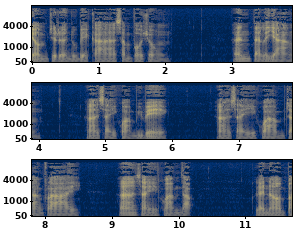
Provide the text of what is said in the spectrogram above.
ย่อมเจริญอุเบกขาสัมโพชง อันแต่ละอย่าง อาศัยความวิเวก อาศัยความจางคลาย อาศัยความดับ และน้อมไป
